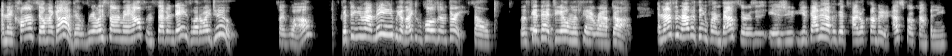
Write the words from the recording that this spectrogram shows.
And they call and say, oh my God, they're really selling my house in seven days. What do I do? It's like, well, good thing you met me because I can close in three. So let's get that deal and let's get it wrapped up. And that's another thing for investors is, is you, you've got to have a good title company or escrow company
